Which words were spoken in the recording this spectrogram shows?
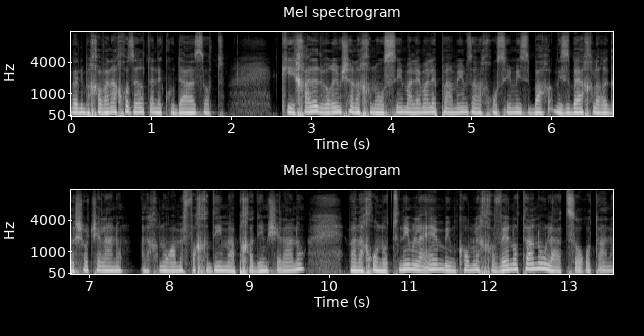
ואני בכוונה חוזרת לנקודה הזאת. כי אחד הדברים שאנחנו עושים מלא מלא פעמים, זה אנחנו עושים מזבח, מזבח לרגשות שלנו. אנחנו נורא מפחדים מהפחדים שלנו, ואנחנו נותנים להם, במקום לכוון אותנו, לעצור אותנו.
